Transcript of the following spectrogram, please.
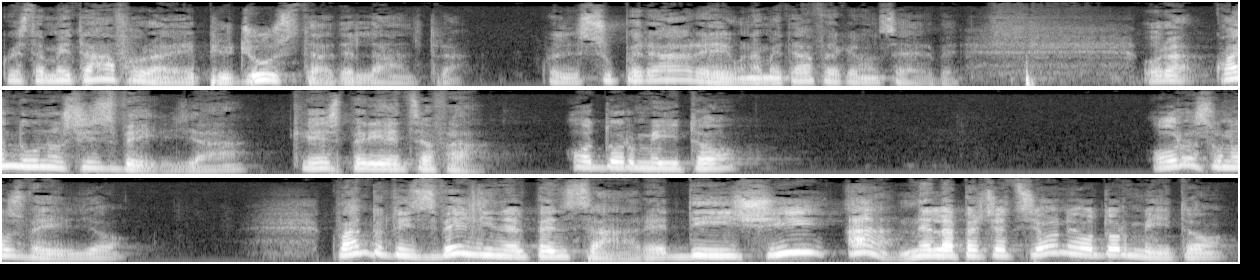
Questa metafora è più giusta dell'altra. Quel superare è una metafora che non serve. Ora, quando uno si sveglia, che esperienza fa? Ho dormito, ora sono sveglio. Quando ti svegli nel pensare, dici, ah, nella percezione ho dormito,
